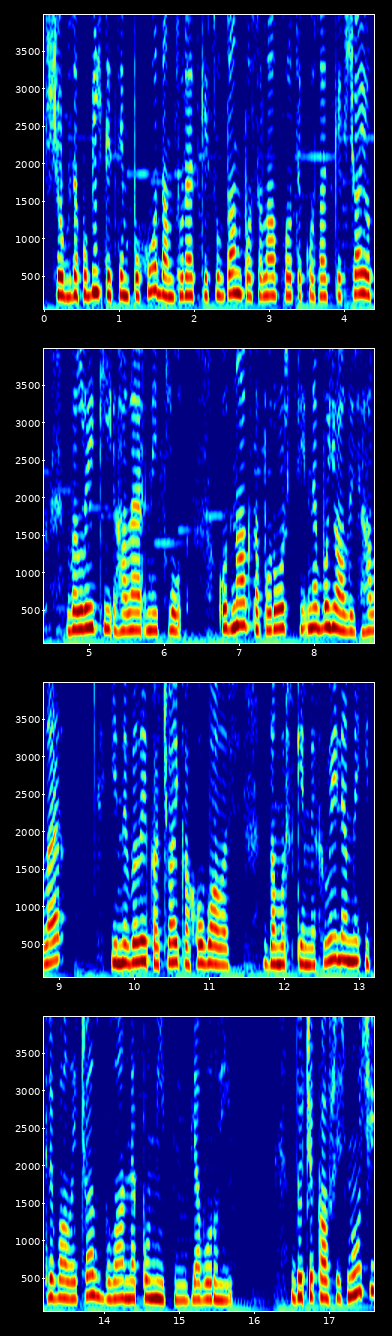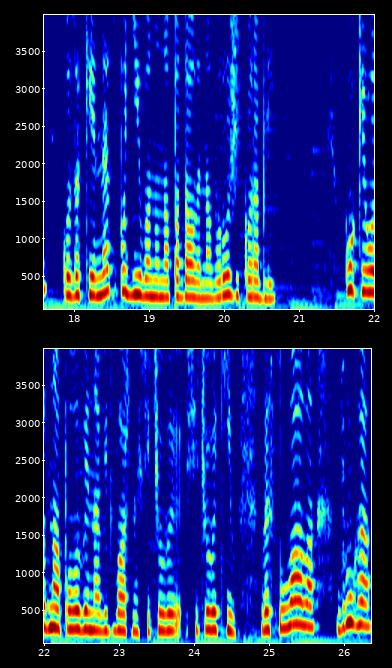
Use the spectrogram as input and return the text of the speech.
Щоб запобігти цим походам, турецький султан посилав проти козацьких чайок великий галерний флот. Однак запорожці не боялись галер, і невелика чайка ховалась за морськими хвилями і тривалий час була непомітною для ворогів. Дочекавшись ночі, козаки несподівано нападали на ворожі кораблі. Поки одна половина відважних січовиків веслувала, друга,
